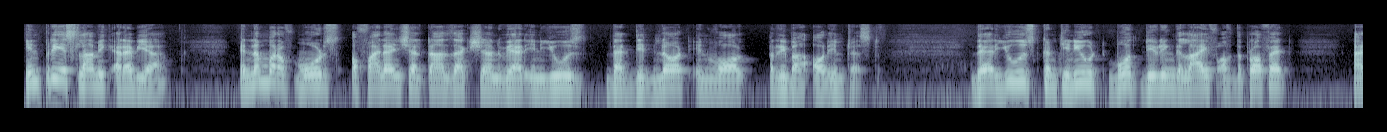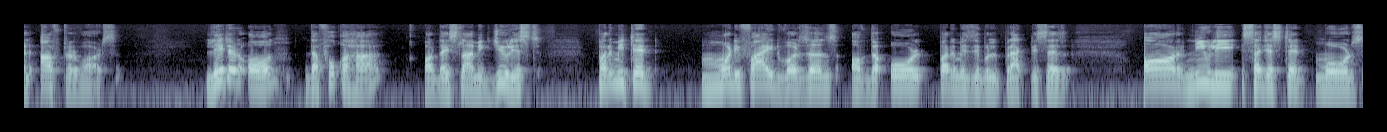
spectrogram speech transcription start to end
In pre Islamic Arabia, a number of modes of financial transaction were in use that did not involve riba or interest. Their use continued both during the life of the Prophet and afterwards. Later on, the fuqaha or the Islamic jurists permitted modified versions of the old permissible practices or newly suggested modes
